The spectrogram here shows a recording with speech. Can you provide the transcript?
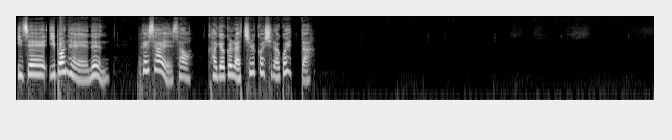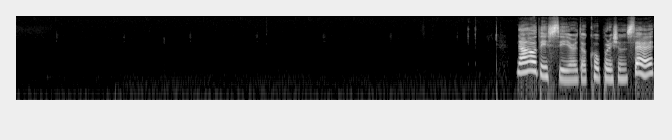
이제 이번 해에는 회사에서 가격을 낮출 것이라고 했다. Now this year, the corporation said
